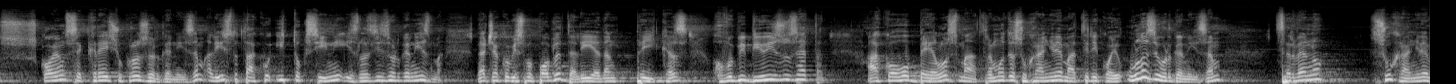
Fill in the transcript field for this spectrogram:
s kojom se kreću kroz organizam, ali isto tako i toksini izlazi iz organizma. Znači ako bismo pogledali jedan prikaz, ovo bi bio izuzetan. Ako ovo belo smatramo da su hranjive materije koje ulaze u organizam, crveno su hranjive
